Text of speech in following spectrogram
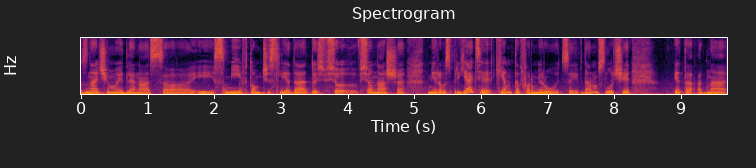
значимые для нас, э, и СМИ в том числе, да, то есть все, все наше мировосприятие кем-то формируется, и в данном случае это одна,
